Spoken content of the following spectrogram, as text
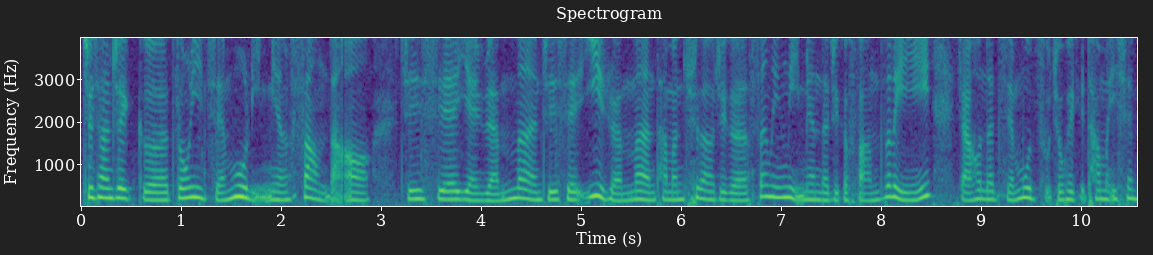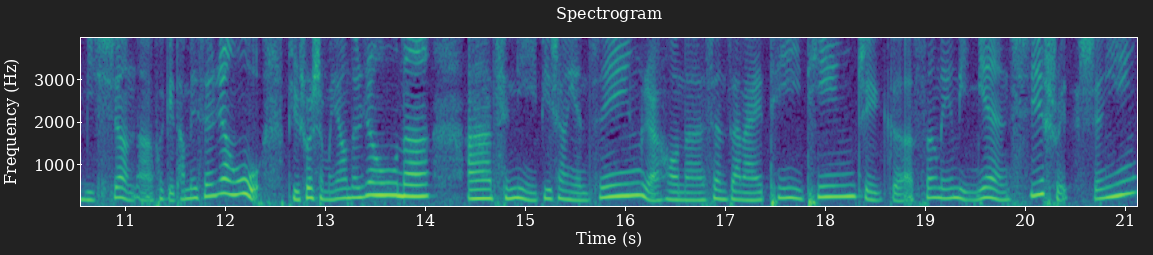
就像这个综艺节目里面放的啊，这些演员们、这些艺人们，他们去到这个森林里面的这个房子里，然后呢，节目组就会给他们一些 mission 啊，会给他们一些任务，比如说什么样的任务呢？啊，请你闭上眼睛，然后呢，现在来听一听这个森林里面溪水的声音，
